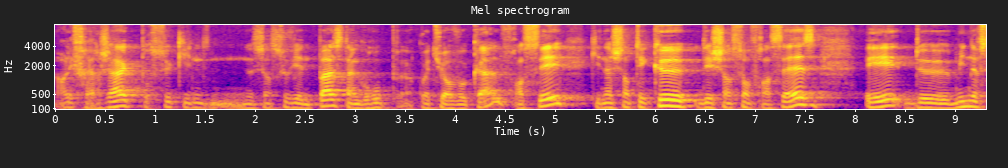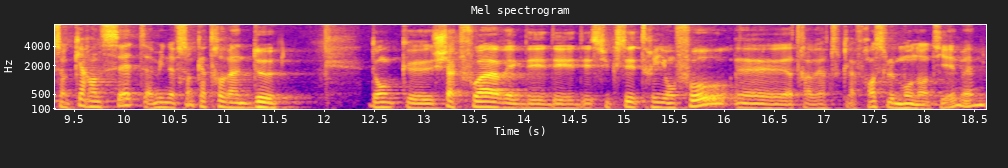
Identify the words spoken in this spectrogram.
Alors les frères Jacques, pour ceux qui ne s'en souviennent pas, c'est un groupe, un quatuor vocal français, qui n'a chanté que des chansons françaises, et de 1947 à 1982. Donc euh, chaque fois avec des, succès triomphaux euh, à travers toute la France, le monde entier même,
